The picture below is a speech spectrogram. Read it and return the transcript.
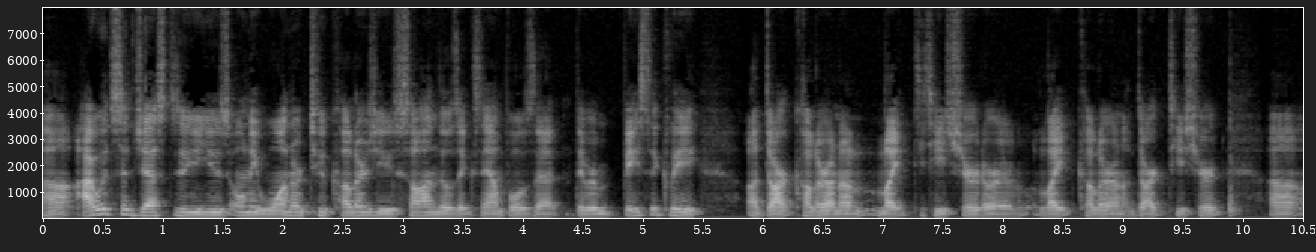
Uh, I would suggest to use only one or two colors. You saw in those examples that they were basically a dark color on a light t-shirt or a light color on a dark t-shirt uh,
